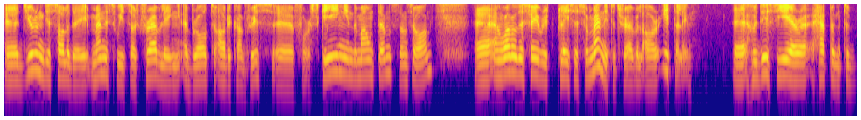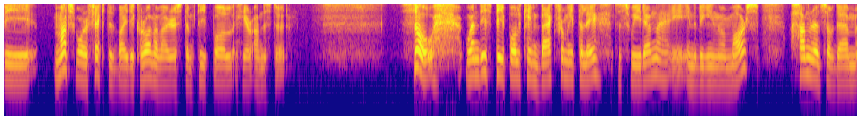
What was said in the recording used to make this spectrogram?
Uh, during this holiday, many Swedes are traveling abroad to other countries uh, for skiing in the mountains and so on. Uh, and one of the favorite places for many to travel are Italy, uh, who this year happened to be much more affected by the coronavirus than people here understood. So, when these people came back from Italy to Sweden in the beginning of March, hundreds of them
